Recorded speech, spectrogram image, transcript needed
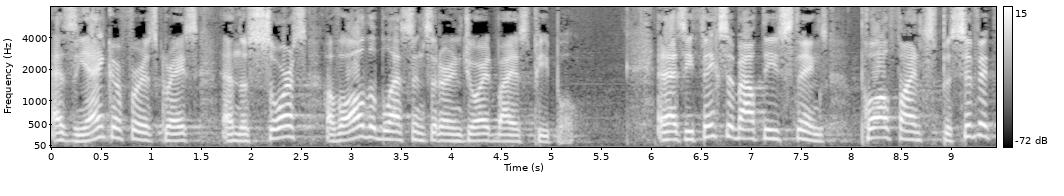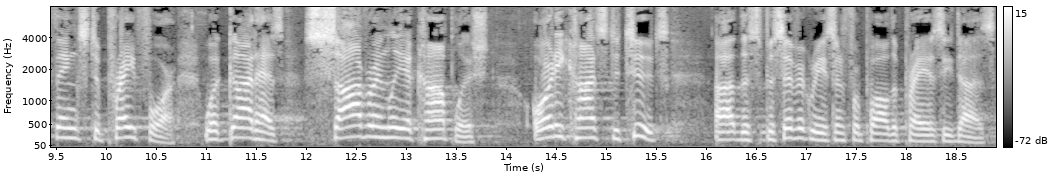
as the anchor for his grace and the source of all the blessings that are enjoyed by his people. And as he thinks about these things, Paul finds specific things to pray for, what God has sovereignly accomplished already constitutes uh, the specific reason for Paul to pray as he does,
